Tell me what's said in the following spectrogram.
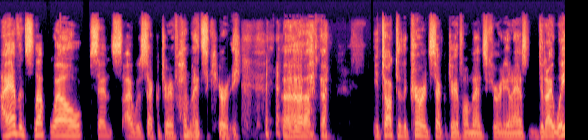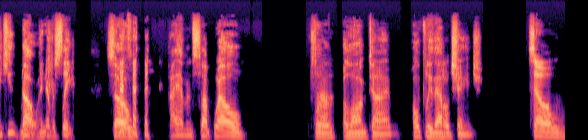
I haven't slept well since I was Secretary of Homeland Security. uh, you talk to the current Secretary of Homeland Security, and I asked, Did I wake you? No, I never sleep. So I haven't slept well for a long time. Hopefully that'll change. So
